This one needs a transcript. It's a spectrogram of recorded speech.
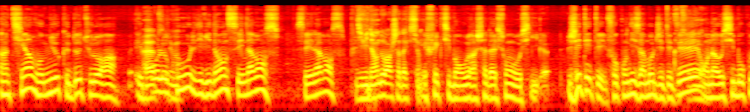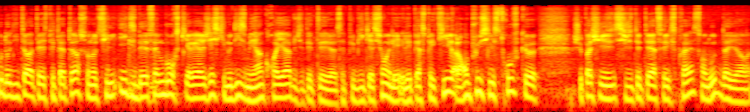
Un tien vaut mieux que deux, tu l'auras. Et pour le coup, les dividendes, c'est une avance. C'est une avance. Dividende ou rachat d'action. Effectivement, ou rachat d'action aussi. Euh, GTT, il faut qu'on dise un mot de GTT. On a aussi beaucoup d'auditeurs et téléspectateurs sur notre fil X BFM Bourse qui réagissent, qui nous disent mais incroyable GTT, euh, cette publication et les, perspectives. Alors en plus, il se trouve que, je sais pas si, GTT a fait exprès, sans doute d'ailleurs,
